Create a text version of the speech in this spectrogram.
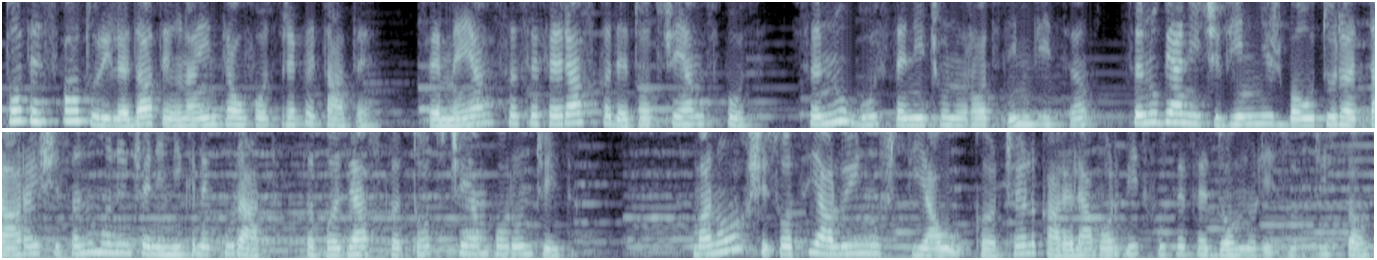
Toate sfaturile date înainte au fost repetate. Femeia să se ferească de tot ce i-am spus, să nu guste niciun rod din viță, să nu bea nici vin, nici băutură tare și să nu mănânce nimic necurat, să păzească tot ce i-am poruncit. Manoah și soția lui nu știau că cel care le-a vorbit fusese Domnul Isus Hristos.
